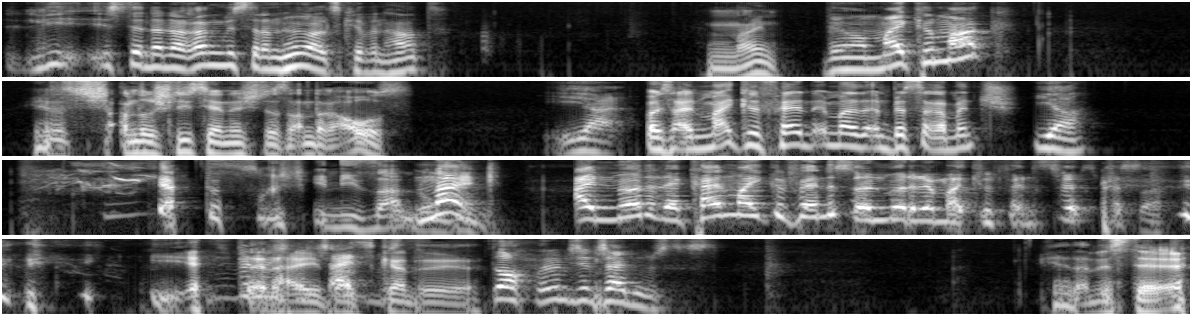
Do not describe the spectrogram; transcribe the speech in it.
ist der in deiner Rangliste dann höher als Kevin Hart? Nein. Wenn man Michael mag? Ja, das andere schließt ja nicht das andere aus. Ja, Ist ein Michael-Fan immer ein besserer Mensch? ja. Ja, das ist richtig in die Saal. Nein! Ein Mörder, der kein Michael-Fan ist, oder ein Mörder, der Michael-Fan ist, wäre besser. Ja, Wenn nein, das kann. müsstest. Doch, wenn du dich entscheiden müsstest. Ja, dann ist der,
